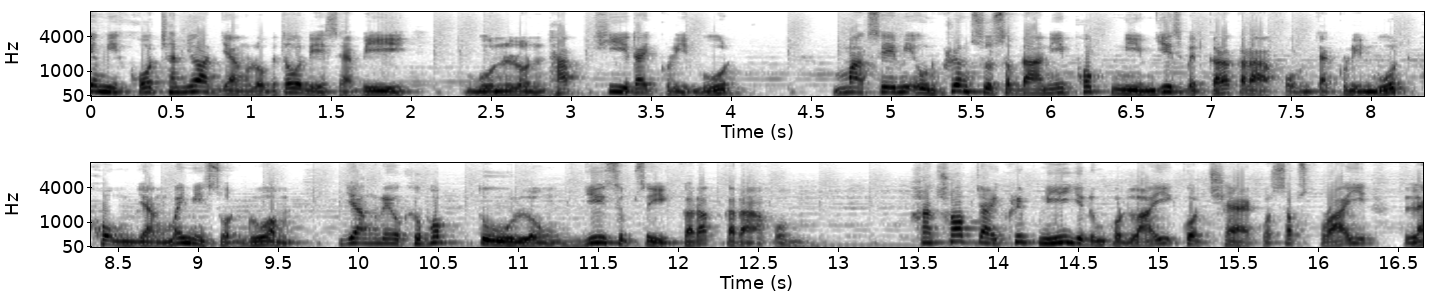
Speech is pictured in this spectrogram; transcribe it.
ยังมีโค้ชชั้นยอดอย่างโรเบโตเดแซบีบุญหล่นทับที่ได้กรีนวูด มาร์เซมีอุ่นเครื่องสุดสัปดาห์นี้พบนีม 21 กรกฎาคมจากกรีนวูดคงยังไม่มีส่วนร่วม อย่างเร็วคือพบตูลง 24 กรกฎาคม หากชอบใจคลิปนี้อย่าลืมกดไลค์ กดแชร์ กด Subscribe และ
